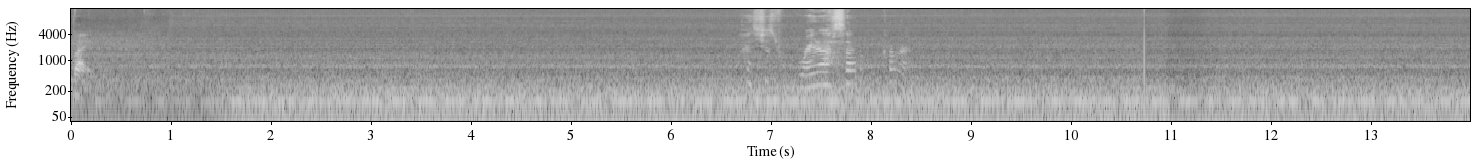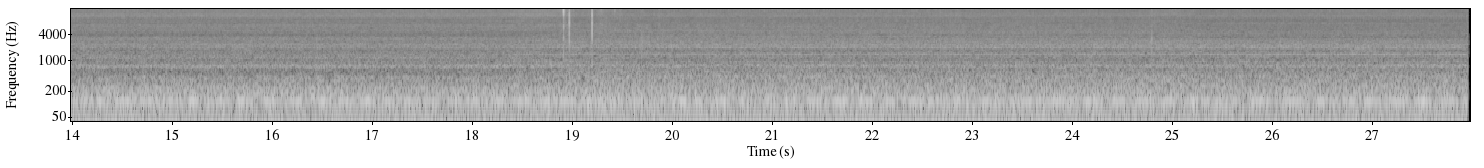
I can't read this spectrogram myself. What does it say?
Right. It's just right outside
